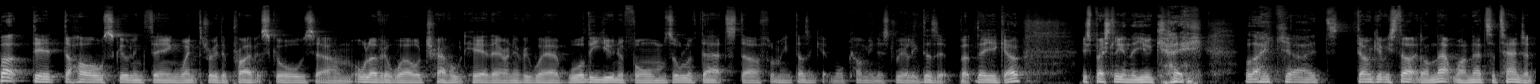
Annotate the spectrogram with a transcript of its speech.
but did the whole schooling thing, went through the private schools um, all over the world, traveled here, there, and everywhere, wore the uniforms, all of that stuff. I mean, it doesn't get more communist, really, does it? But there you go, especially in the UK. like, uh, don't get me started on that one. That's a tangent.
